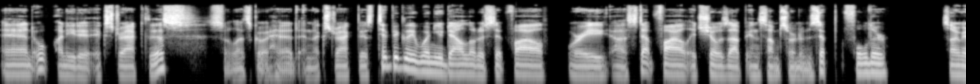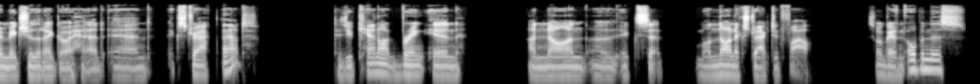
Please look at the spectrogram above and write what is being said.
And oh, I need to extract this. So let's go ahead and extract this. Typically, when you download a zip file or a uh, step file, it shows up in some sort of zip folder. So I'm going to make sure that I go ahead and extract that because you cannot bring in a non uh, except, well non-extracted file. So I'll go ahead and open this.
